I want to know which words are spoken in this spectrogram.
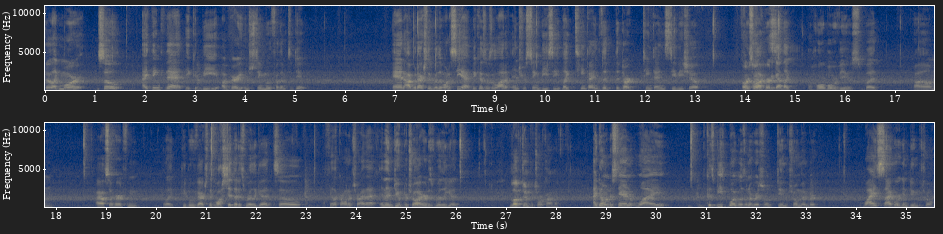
They're like more. So, I think that it could be a very interesting move for them to do. And I would actually really want to see it because there's a lot of interesting DC, like Teen Titans, the, the Dark Teen Titans TV show. First of all, I heard it got like horrible reviews, but um, I also heard from like people who've actually watched it that it's really good. So I feel like I want to try that. And then Doom Patrol, I heard is really good. Love Doom Patrol comic. I don't understand why, because Beast Boy was an original Doom Patrol member. Why is Cyborg in Doom Patrol?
